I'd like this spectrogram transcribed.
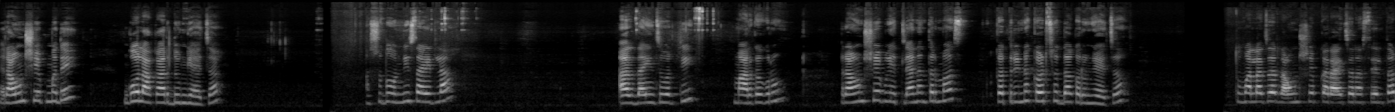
राऊंड शेपमध्ये गोल आकार देऊन घ्यायचा. असं दोन्ही साईडला अर्धा इंचवरती मार्क करून राऊंड शेप घेतल्यानंतर मग कत्रीनं कटसुद्धा करून घ्यायचं. तुम्हाला जर राऊंड शेप करायचा नसेल तर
